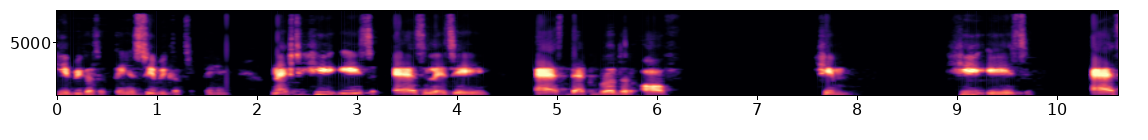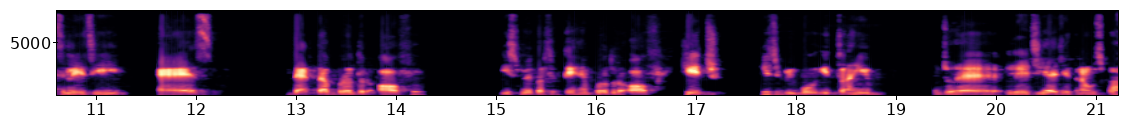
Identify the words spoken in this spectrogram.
he भी कर सकते हैं she भी कर सकते हैं Next, he is as lazy as that brother of him. He is as lazy as that the brother of, इसमें कर सकते हैं ब्रदर ऑफ़ हिज हिज भी वो इतना ही जो है लेजी है जितना उसका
